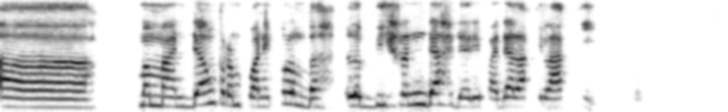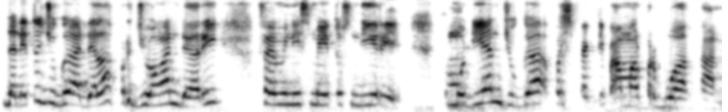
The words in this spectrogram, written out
uh, memandang perempuan itu lembah, lebih rendah daripada laki-laki dan itu juga adalah perjuangan dari feminisme itu sendiri. Kemudian juga perspektif amal perbuatan,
